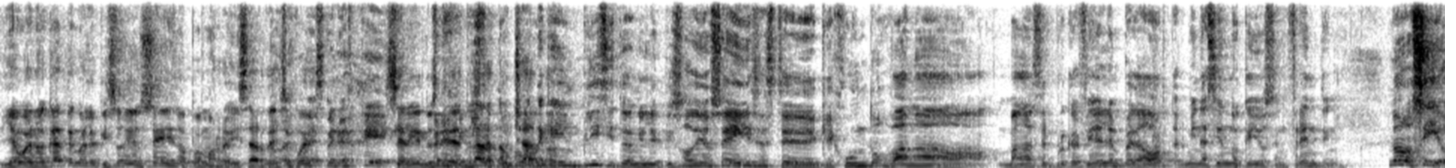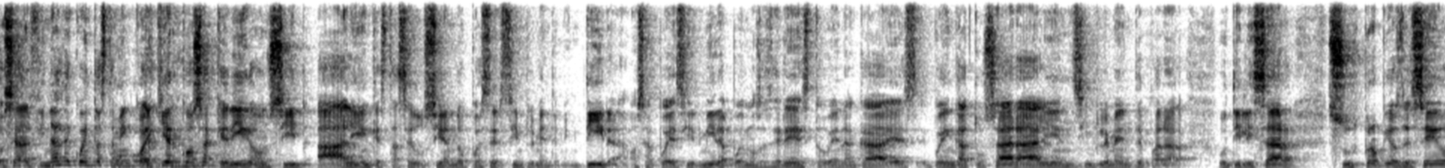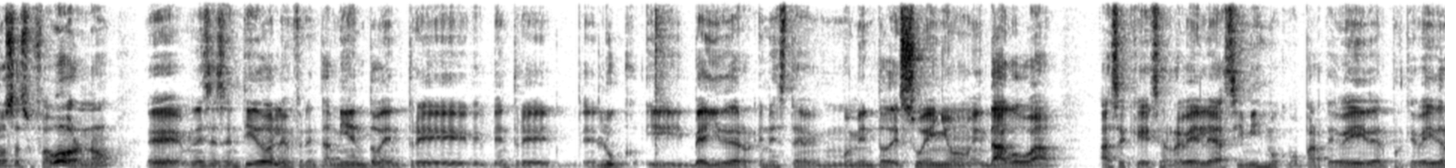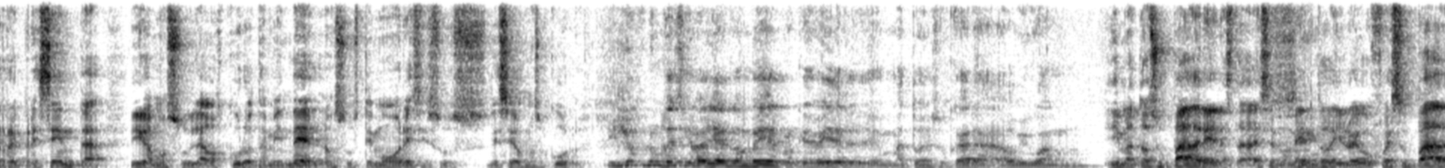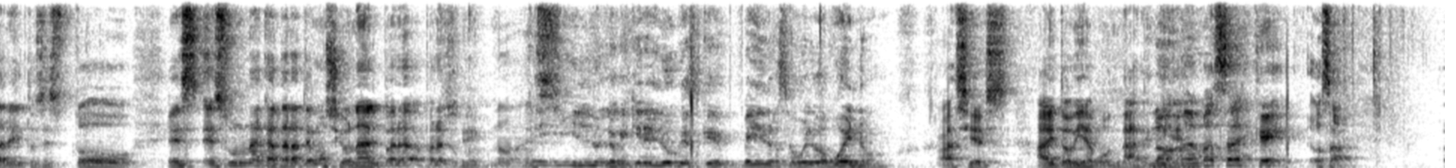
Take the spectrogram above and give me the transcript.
Ya bueno, acá tengo el episodio 6, lo podemos revisar después. Pero es que, si alguien de pero es ustedes que, nos claro, está tampoco te escuchando. queda implícito en el episodio 6 este, de que juntos van a, van a hacer, porque al final el emperador termina haciendo que ellos se enfrenten. No, sí, o sea, al final de cuentas también cualquier cosa que diga un Sith a alguien que está seduciendo puede ser simplemente mentira. O sea, puede decir, mira, podemos hacer esto, ven acá, es, pueden gatusar a alguien simplemente para utilizar sus propios deseos a su favor, ¿no? Eh, en ese sentido, el enfrentamiento entre, entre eh, Luke y Vader en este momento de sueño en Dagobah hace que se revele a sí mismo como parte de Vader, porque Vader representa, digamos, su lado oscuro también de él, ¿no? Sus temores y sus deseos más oscuros. Y Luke nunca se iba a aliar con Vader porque Vader le mató en su cara a Obi-Wan, ¿no? y mató a su padre hasta ese momento y luego fue su padre, entonces todo es, es una catarata emocional para, para Luke. Sí. ¿no? Es- Y lo que quiere Luke es que Vader se vuelva bueno. así es, hay todavía bondad en No, además, ¿sabes qué? O sea,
